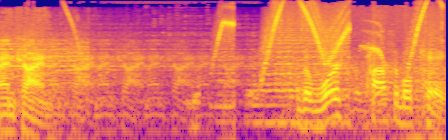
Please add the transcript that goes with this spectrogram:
Mankind. The worst possible case.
